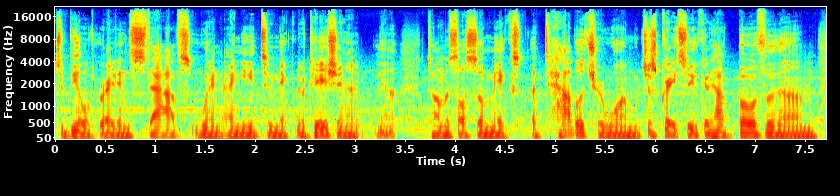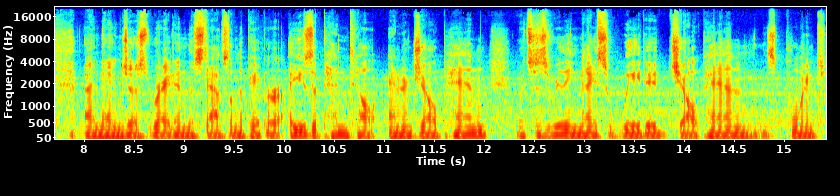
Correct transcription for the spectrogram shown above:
to be able to write in staffs when I need to make notation. Yeah, Thomas also makes a tablature one, which is great. So you could have both of them and then just write in the staffs on the paper. I use a Pentel Energel pen, which is a really nice weighted gel pen. This point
